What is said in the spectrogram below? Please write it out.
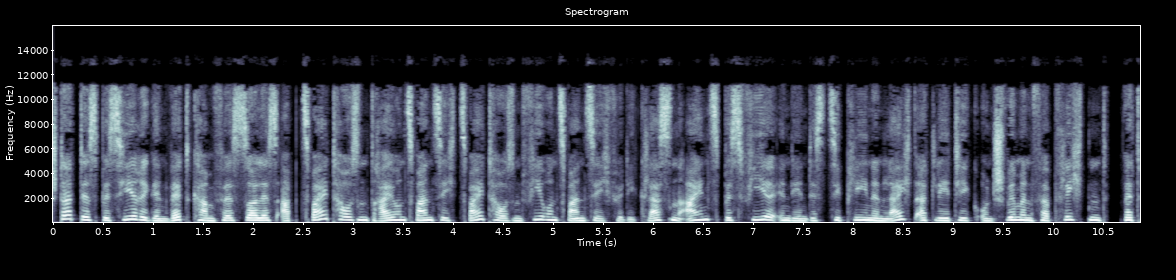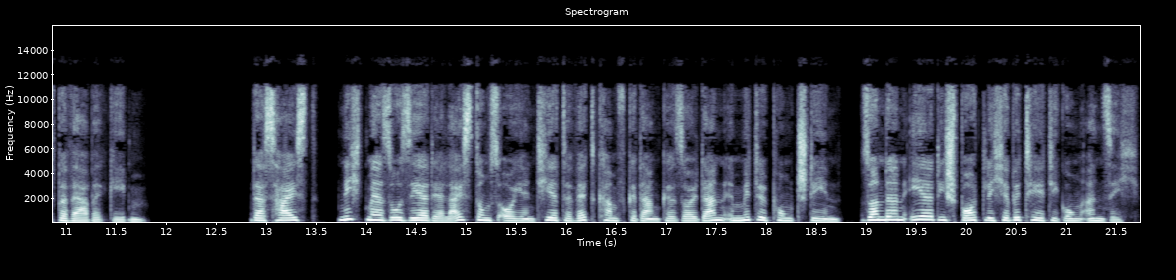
Statt des bisherigen Wettkampfes soll es ab 2023-2024 für die Klassen 1 bis 4 in den Disziplinen Leichtathletik und Schwimmen verpflichtend Wettbewerbe geben. Das heißt, nicht mehr so sehr der leistungsorientierte Wettkampfgedanke soll dann im Mittelpunkt stehen, sondern eher die sportliche Betätigung an sich.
